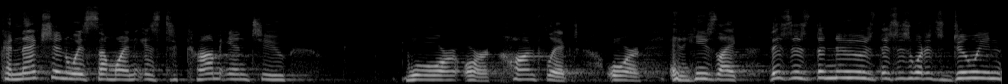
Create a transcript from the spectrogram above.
connection with someone is to come into war or conflict or and he's like this is the news. This is what it's doing.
